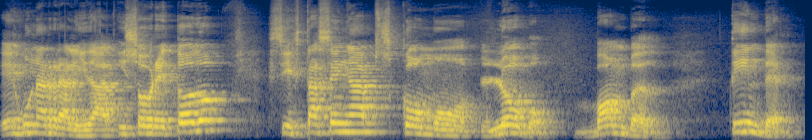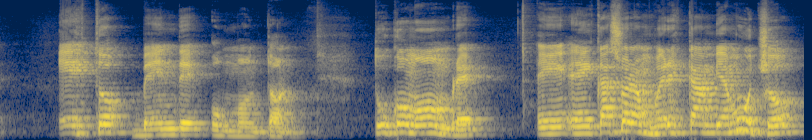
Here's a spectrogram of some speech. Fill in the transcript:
Es una realidad. Y sobre todo, si estás en apps como Lobo, Bumble, Tinder, esto vende un montón. Tú como hombre, en, el caso de las mujeres cambia mucho.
